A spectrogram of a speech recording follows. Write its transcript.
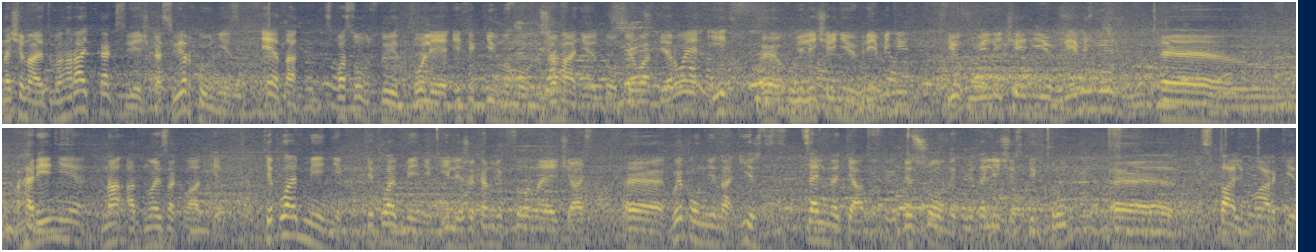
начинают выгорать как свечка сверху вниз. Это способствует более эффективному сжиганию топлива, первое, и э, увеличению времени, и увеличению времени э, горение на одной закладке. Теплообменник, теплообменник или же конвекционная часть э, выполнена из цельно тянутых бесшовных металлических труб. Э, сталь марки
